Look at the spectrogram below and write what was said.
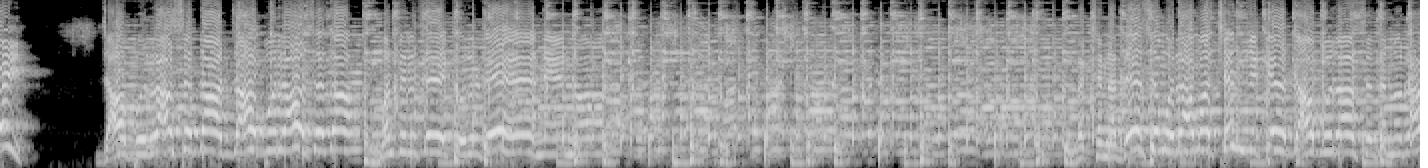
ఐ జాబు రాసదా జాబు రాసదా మంత్రి కురుడే నేను దక్షిణ దేశము రామచంద్రకే జాబు రాసదను రా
